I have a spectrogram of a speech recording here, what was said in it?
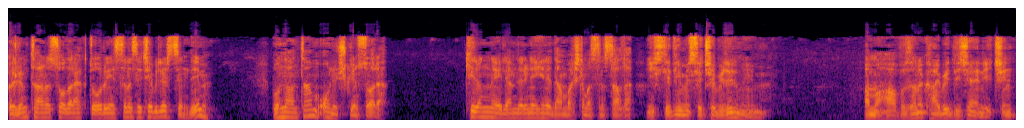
Ölüm tanrısı olarak doğru insanı seçebilirsin değil mi? Bundan tam 13 gün sonra. Kira'nın eylemlerine yeniden başlamasını sağla. İstediğimi seçebilir miyim? Ama hafızanı kaybedeceğin için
